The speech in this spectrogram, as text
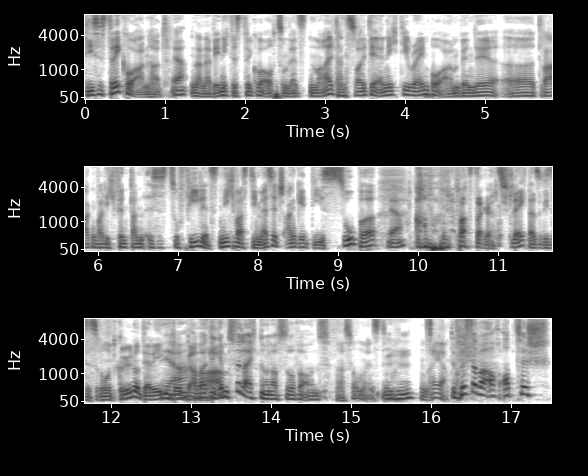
dieses Trikot anhat, ja. und dann erwähne ich das Trikot auch zum letzten Mal, dann sollte er nicht die Rainbow-Armbinde äh, tragen, weil ich finde, dann ist es zu viel. Jetzt nicht, was die Message angeht, die ist super, ja. aber mir war es da ganz schlecht. Also dieses Rot-Grün und der Regenbogen ja, aber die gibt es vielleicht nur noch so bei uns. Ach so meinst du? Mhm. Naja. Du bist aber auch optisch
